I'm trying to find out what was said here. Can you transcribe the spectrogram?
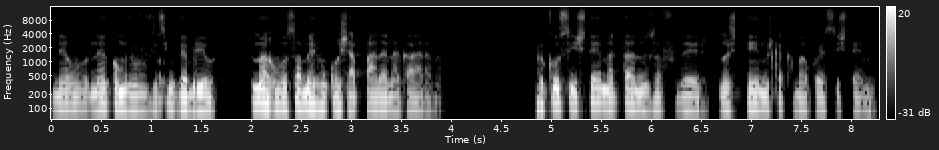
não é, não é como do 25 de Abril, é uma revolução mesmo com chapada na cara, mano. porque o sistema está-nos a foder. Nós temos que acabar com esse sistema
